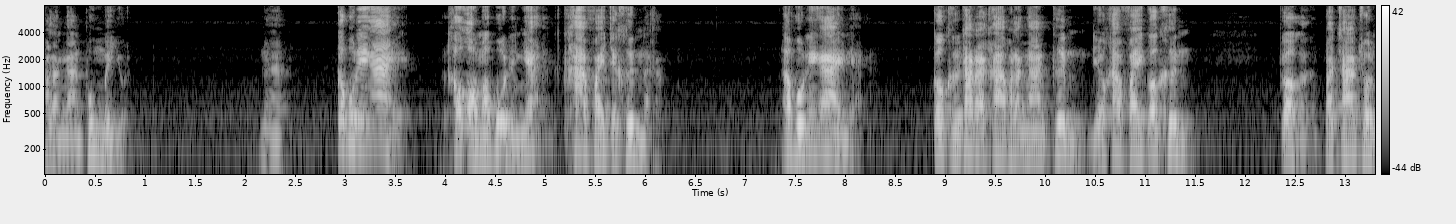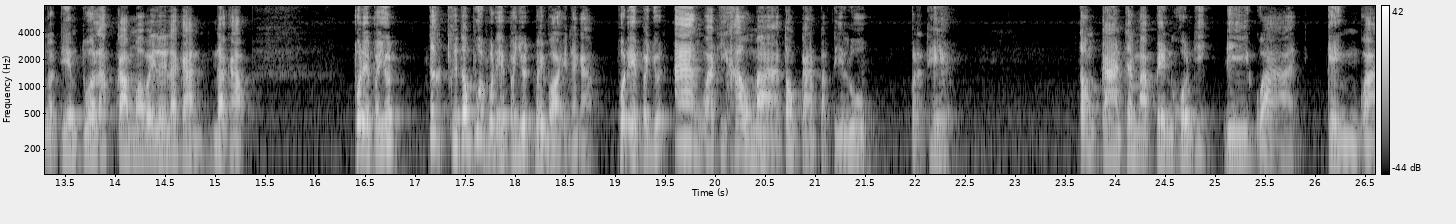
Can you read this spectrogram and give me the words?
พลังงานพุ่งไม่หยุดนะก็พูดง่ายๆเขาออกมาพูดอย่างเงี้ย ค่าไฟจะขึ้นนะครับถ้าพูดง่ายๆเนี่ย ก็คือถ้าราคาพลังงานขึ้น เดี๋ยวค่าไฟก็ขึ้น ก็ประชาชนก็เตรียมตัวรับกรรมเอาไว้เลยแล้วกันนะครับพลเอกประยุทธ์ตึกคือต้องพูดพลเอกประยุทธ์บ่อยๆนะครับพลเอกประยุทธ์อ้างว่าที่เข้ามาต้องการปฏิรูปประเทศ ต้องการจะมาเป็นคนที่ดีกว่าเก่งกว่า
